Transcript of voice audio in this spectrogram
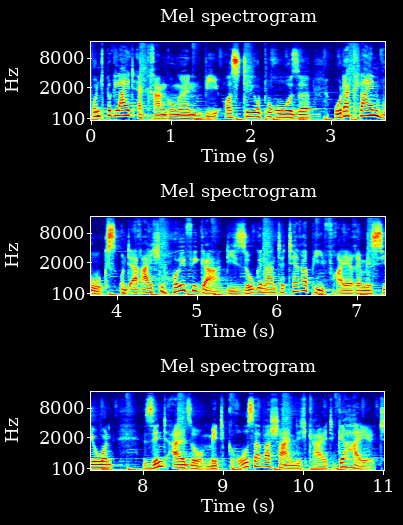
und Begleiterkrankungen wie Osteoporose oder Kleinwuchs und erreichen häufiger die sogenannte therapiefreie Remission, sind also mit großer Wahrscheinlichkeit geheilt.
